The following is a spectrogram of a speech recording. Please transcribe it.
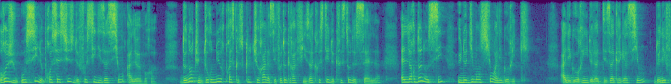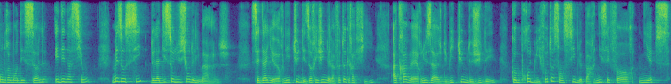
rejoue aussi le processus de fossilisation à l'œuvre. Donnant une tournure presque sculpturale à ses photographies incrustées de cristaux de sel, elle leur donne aussi une dimension allégorique. Allégorie de la désagrégation, de l'effondrement des sols et des nations, mais aussi de la dissolution de l'image. C'est d'ailleurs l'étude des origines de la photographie à travers l'usage du bitume de Judée comme produit photosensible par Nicéphore Niepce,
